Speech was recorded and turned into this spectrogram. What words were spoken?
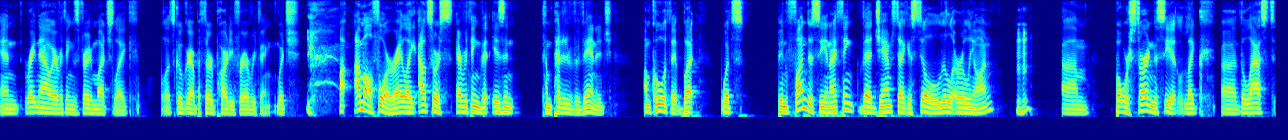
And right now, everything's very much like let's go grab a third party for everything, which I, I'm all for, right? Like outsource everything that isn't competitive advantage. I'm cool with it. But what's been fun to see, and I think that Jamstack is still a little early on. Mhm. Um, but we're starting to see it, like uh, the last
